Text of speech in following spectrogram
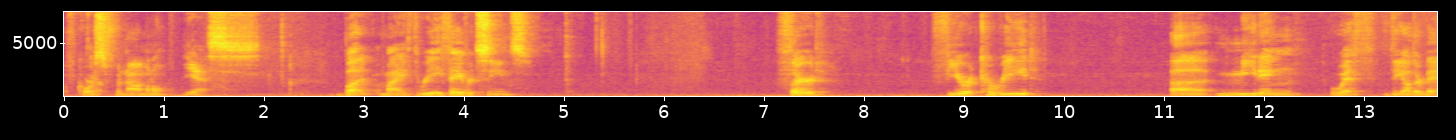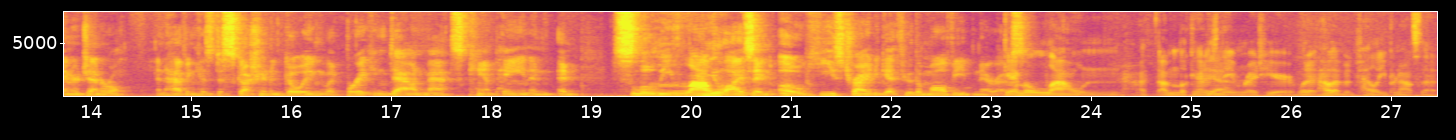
of course, phenomenal. Yes. But my three favorite scenes Third, Furyk Karede uh, meeting with the other Banner General and having his discussion and going like breaking down Mat's campaign and and slowly realizing, oh, he's trying to get through the Malvide Narrows. Gamelaun. I, I'm looking at his Yeah. name right here. What? How the hell you pronounce that?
